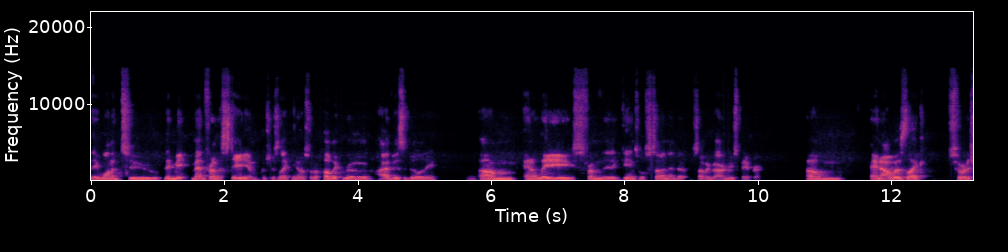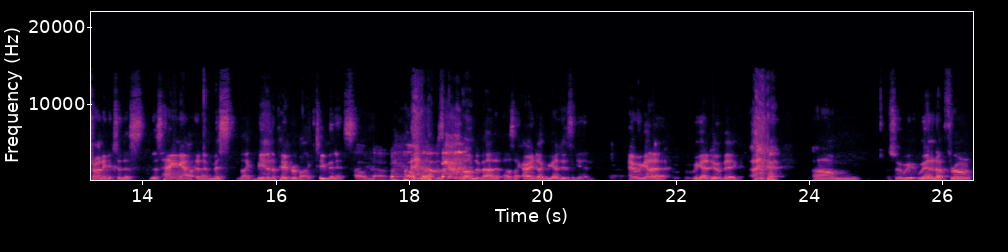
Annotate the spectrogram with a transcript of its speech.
they wanted to they met, met in front of the stadium which is like you know sort of public road high visibility um and a lady from the gainesville sun ended up stopping by our newspaper um and i was like sort of trying to get to this this hangout and i missed like being in the paper by like two minutes Oh no. I was kind of bummed about it. I was like, all right, Doug, we got to do this again, and we gotta we gotta do it big. um, so we, we ended up throwing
